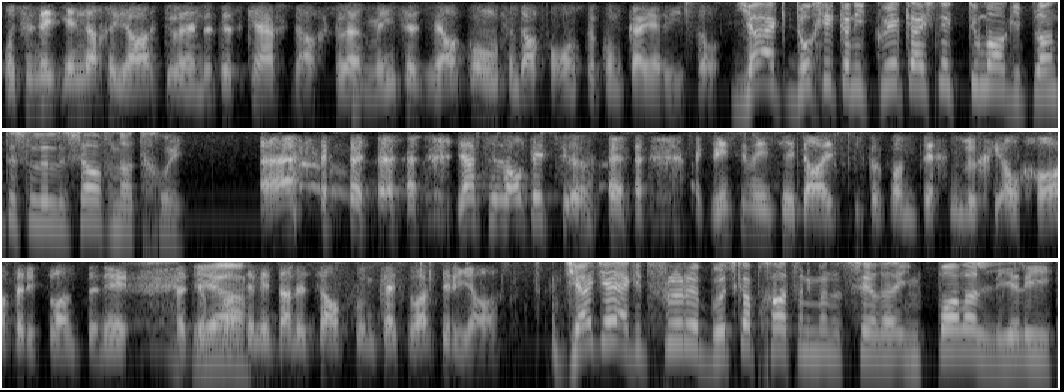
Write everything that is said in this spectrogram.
Ons is net eendag 'n jaar toe en dit is Kersdag. So hm. mense is welkom om vandag vir ons te kom kuier hierso. Ja, ek dog jy kan die kweekhuis net toemaak, die plante sal hulle self nat gooi. ja, dit is altyd so. ek weet mense het daai tipe van tegnologie al gehad by die plante, nê. Nee, dat jy ja. plante net aan hulself kon kyk wat vir die jaar. JJ, ek het vroeër 'n boodskap gehad van iemand wat sê hulle Impala lelie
